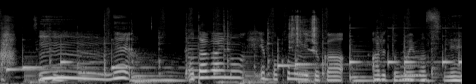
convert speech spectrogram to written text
あ。うんねうんお互いのやっぱ好みとかあると思いますしね。は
